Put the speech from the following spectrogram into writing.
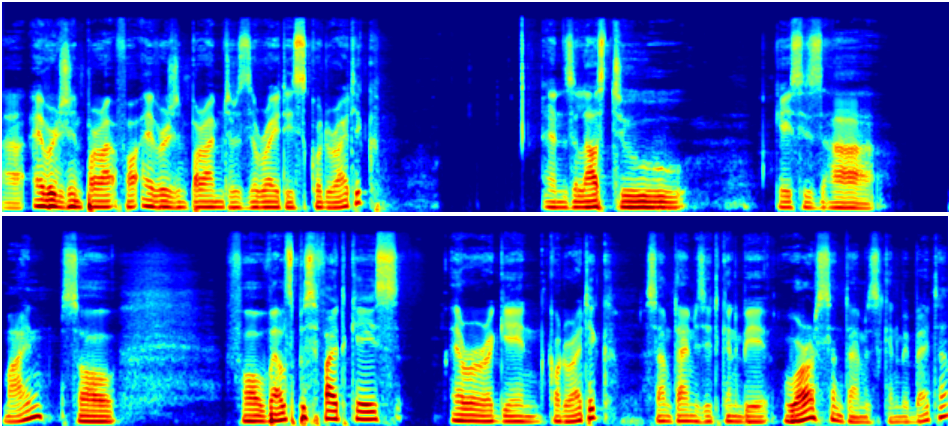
Uh, averaging for averaging parameters, the rate is quadratic. And the last two cases are mine. So for well-specified case, error again quadratic. Sometimes it can be worse, sometimes it can be better.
